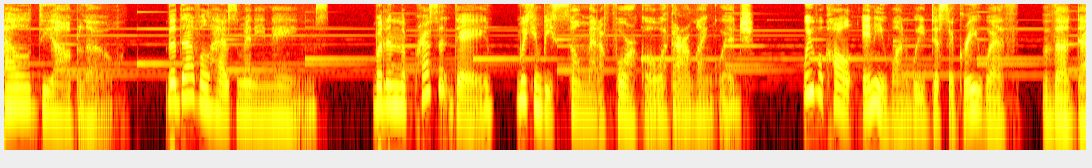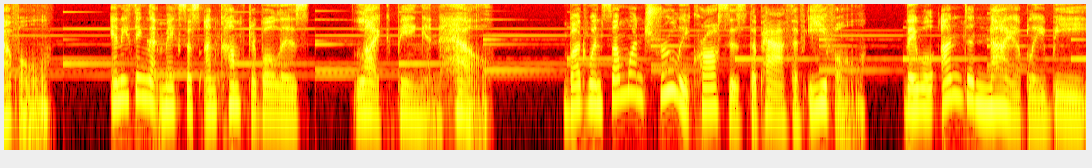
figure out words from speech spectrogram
El Diablo. The devil has many names, but in the present day, we can be so metaphorical with our language. We will call anyone we disagree with the devil. Anything that makes us uncomfortable is like being in hell. But when someone truly crosses the path of evil, they will undeniably be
